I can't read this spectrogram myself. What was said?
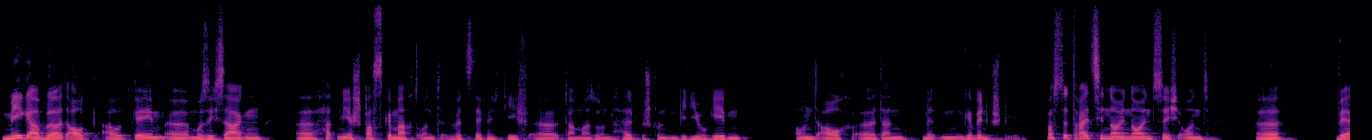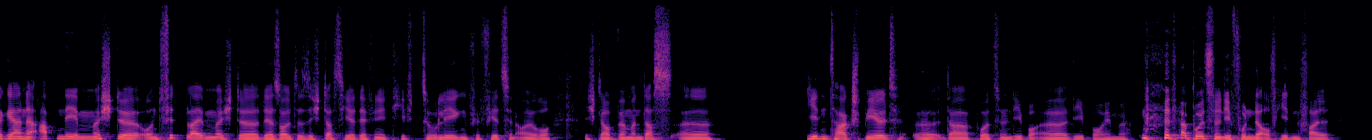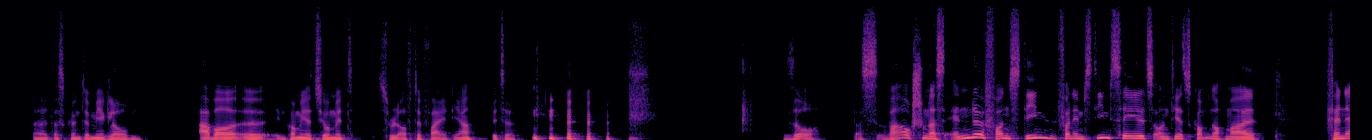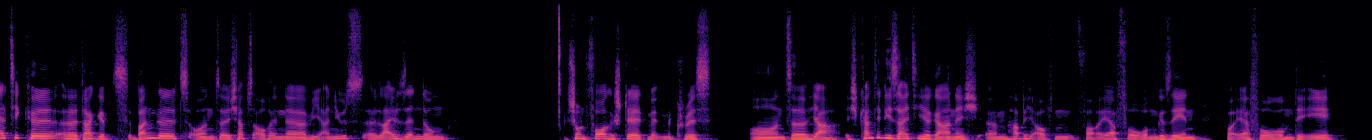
Mega Word-Out-Game, äh, muss ich sagen. Äh, hat mir Spaß gemacht und wird es definitiv äh, da mal so ein halbe Stunden Video geben. Und auch äh, dann mit einem Gewinnspiel. Kostet 13,99 und Wer gerne abnehmen möchte und fit bleiben möchte, der sollte sich das hier definitiv zulegen für 14 Euro. Ich glaube, wenn man das äh, jeden Tag spielt, äh, da purzeln die, äh, die Bäume. da purzeln die Funde auf jeden Fall. Äh, das könnt ihr mir glauben. Aber äh, in Kombination mit Thrill of the Fight, ja? Bitte. so, das war auch schon das Ende von Steam, von dem Steam Sales und jetzt kommt noch mal Fanatical, äh, da gibt es Bundles und äh, ich habe es auch in der VR News äh, Live-Sendung schon vorgestellt mit, mit Chris. Und äh, ja, ich kannte die Seite hier gar nicht, ähm, habe ich auf dem VR-Forum gesehen, vrforum.de.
